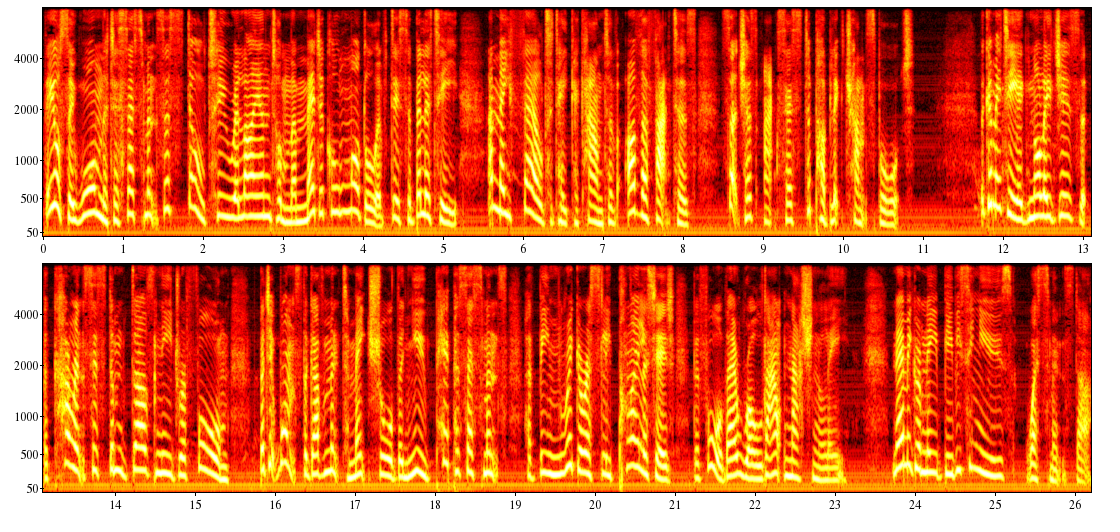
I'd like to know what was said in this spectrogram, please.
They also warn that assessments are still too reliant on the medical model of disability and may fail to take account of other factors, such as access to public transport. The committee acknowledges that the current system does need reform, but it wants the government to make sure the new PIP assessments have been rigorously piloted before they're rolled out nationally. Naomi Grimley, BBC News, Westminster.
